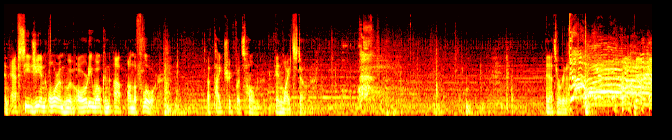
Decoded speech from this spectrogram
And FCG and Orym, who have already woken up on the floor of Pike Trickfoot's home in Whitestone. And that's where we're gonna.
